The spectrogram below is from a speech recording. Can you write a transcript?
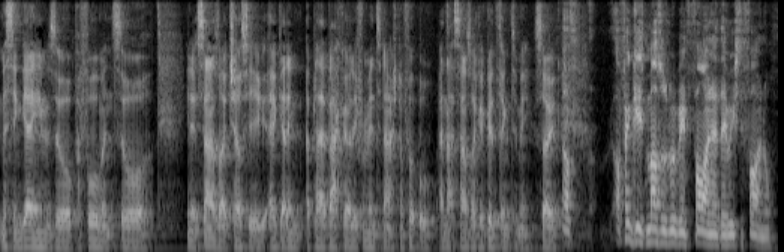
missing games or performance or. You know, it sounds like Chelsea are getting a player back early from international football, and that sounds like a good thing to me. So, I think his muscles would have been fine had they reached the final.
